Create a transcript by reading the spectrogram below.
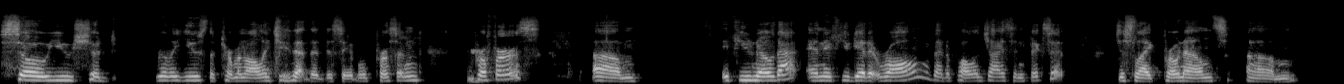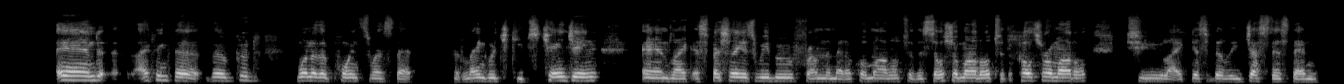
so you should really use the terminology that the disabled person prefers. Um, if you know that, and if you get it wrong, then apologize and fix it, just like pronouns. Um, and I think the the good one of the points was that the language keeps changing, and like especially as we move from the medical model to the social model to the cultural model to like disability justice, then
